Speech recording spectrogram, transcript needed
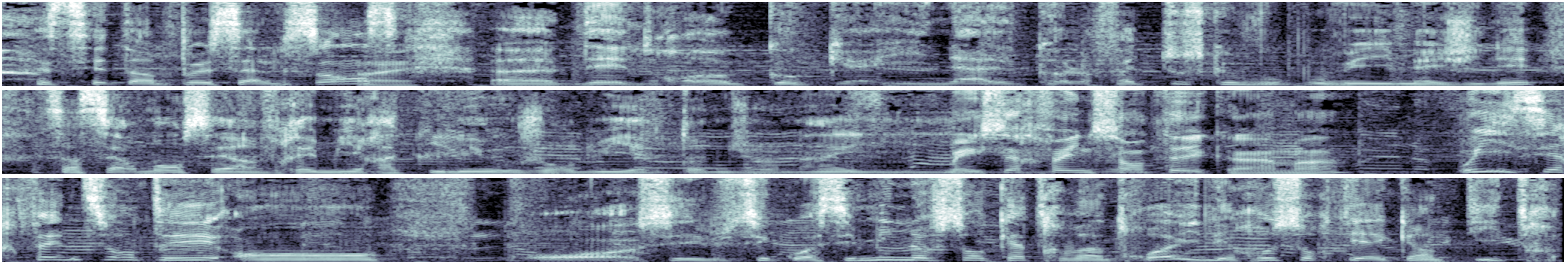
c'est un peu ça le sens. des drogues, cocaïne, alcool, en fait tout ce que vous pouvez imaginer. Sincèrement, c'est un vrai miraculé aujourd'hui, Elton John. Hein, mais il s'est refait une santé quand même. Hein oui, il s'est santé en. Oh, c'est quoi C'est 1983. Il est ressorti avec un titre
